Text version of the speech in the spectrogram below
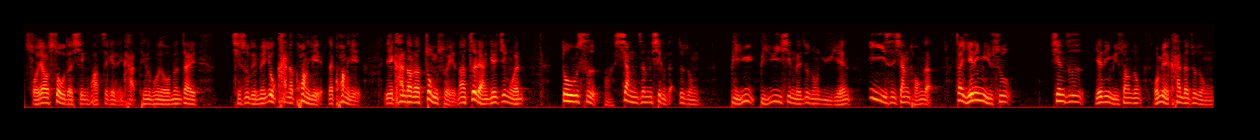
所要受的刑罚，指给你看。听众朋友，我们在启示里面又看到旷野，在旷野也看到了众水。那这两节经文都是啊象征性的这种比喻、比喻性的这种语言，意义是相同的。在耶利米书先知耶利米书中，我们也看到这种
